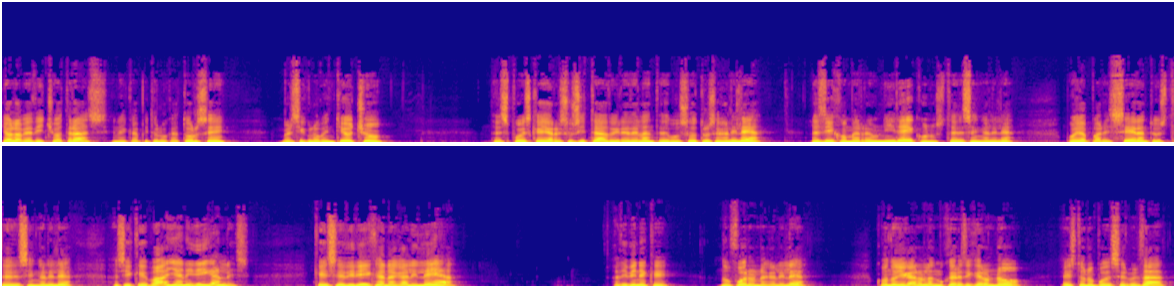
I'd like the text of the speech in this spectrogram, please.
Ya lo había dicho atrás, en el capítulo 14, versículo 28. Después que haya resucitado, iré delante de vosotros a Galilea. Les dijo, me reuniré con ustedes en Galilea. Voy a aparecer ante ustedes en Galilea. Así que vayan y díganles que se dirijan a Galilea. Adivine qué, no fueron a Galilea. Cuando llegaron las mujeres dijeron, no, esto no puede ser verdad,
